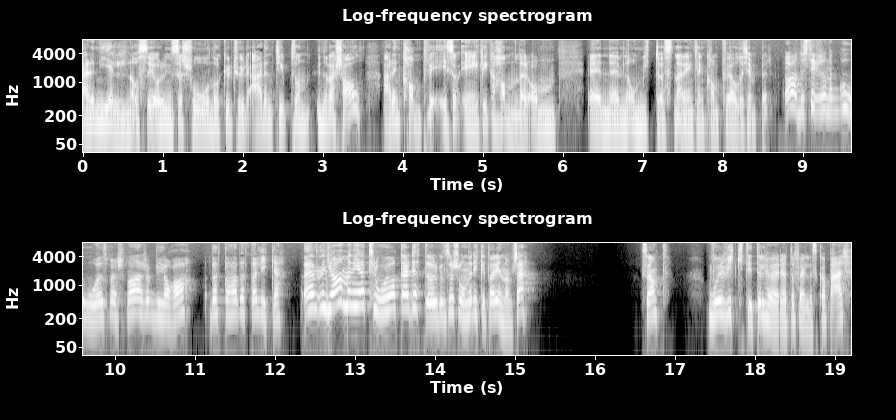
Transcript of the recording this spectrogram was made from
er den gjeldende også i organisasjon og kultur? Er det en type sånn universal? Er det en kamp vi, som egentlig ikke handler om, en, om Midtøsten, er det egentlig en kamp vi alle kjemper? Å, du stiller sånne gode spørsmål, jeg er så glad. Dette, dette liker jeg. Eh, ja, men jeg tror jo at det er dette organisasjoner ikke tar inn over seg. Ikke sant? Hvor viktig tilhørighet og fellesskap er.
